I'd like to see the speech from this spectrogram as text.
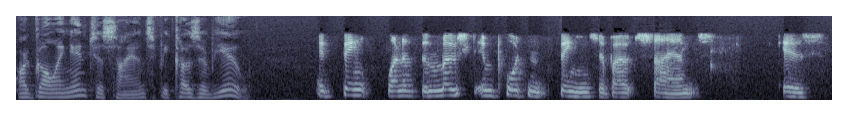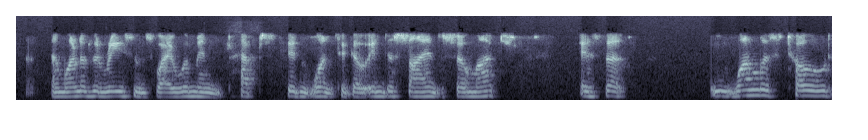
are going into science because of you. I think one of the most important things about science is, and one of the reasons why women perhaps didn't want to go into science so much, is that one was told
